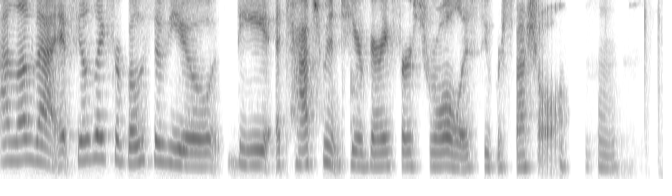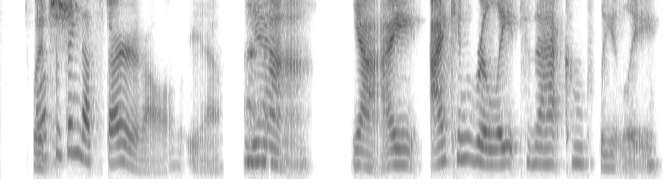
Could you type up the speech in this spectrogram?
I love that. It feels like for both of you, the attachment to your very first role is super special. Mhm. Well, that's the thing that started it all, you know. yeah. Yeah. I I can relate to that completely.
